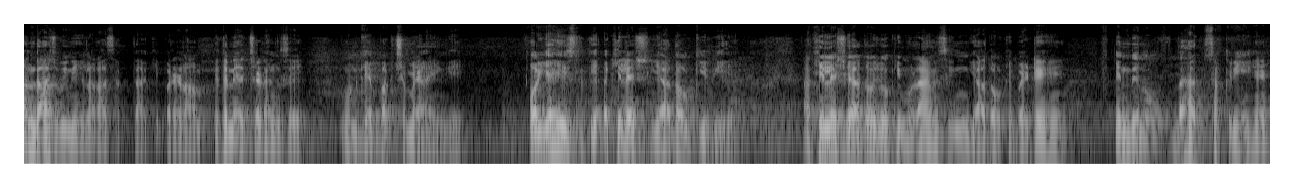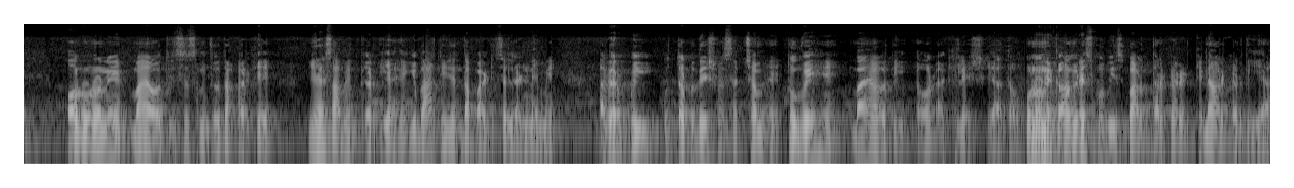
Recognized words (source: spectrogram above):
अंदाज भी नहीं लगा सकता कि परिणाम इतने अच्छे ढंग से उनके पक्ष में आएँगे। और यही स्थिति अखिलेश यादव की भी है। अखिलेश यादव जो कि मुलायम सिंह यादव के बेटे हैं, इन दिनों बेहद सक्रिय हैं और उन्होंने मायावती से समझौता करके यह साबित कर दिया है कि भारतीय जनता पार्टी से लड़ने में अगर कोई उत्तर प्रदेश में सक्षम है तो वे हैं मायावती और अखिलेश यादव। उन्होंने कांग्रेस को भी इस बार दरकर, किनार कर दिया।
